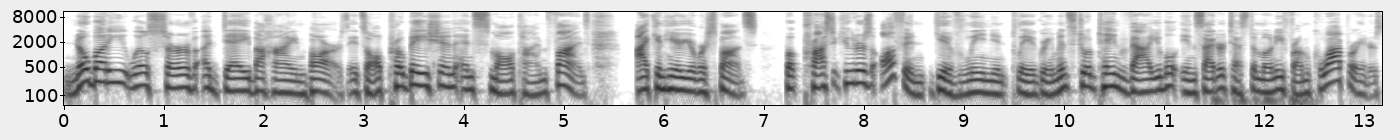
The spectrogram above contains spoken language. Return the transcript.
Nobody will serve a day behind bars. It's all probation and small time fines. I can hear your response, but prosecutors often give lenient plea agreements to obtain valuable insider testimony from cooperators.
